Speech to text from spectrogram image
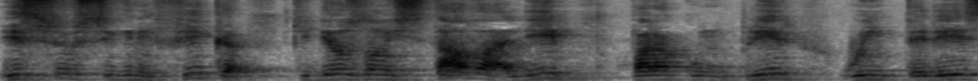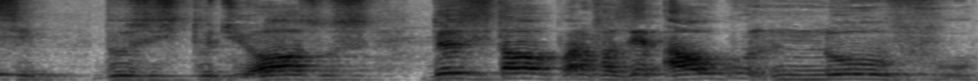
Isso significa que Deus não estava ali para cumprir o interesse dos estudiosos, Deus estava para fazer algo novo,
